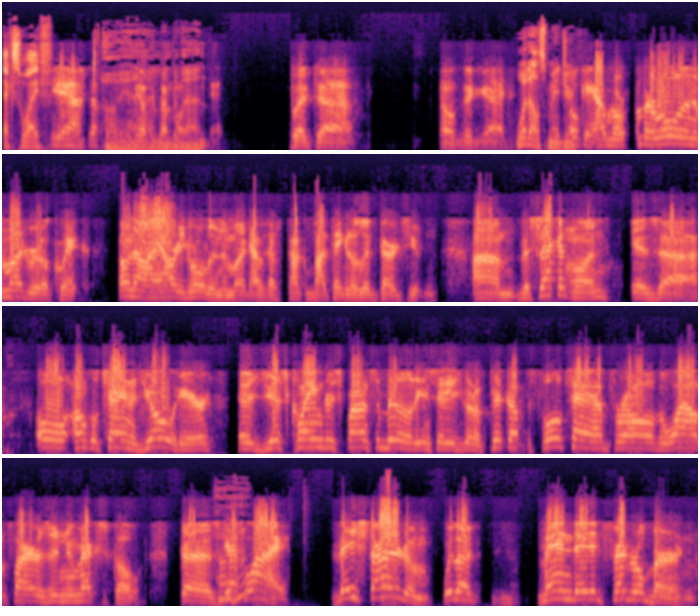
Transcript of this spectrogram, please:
Ex-wife. Yeah. some- Oh yeah, yep, I remember that. like But uh, oh good God. What else, Major? Okay, I'm gonna, I'm gonna roll in the mud real quick. Oh no, I already rolled in the mud. I was, I was talking about taking a libtard shooting. Um, the second one is uh, oh Uncle China Joe here has just claimed responsibility and said he's going to pick up the full tab for all the wildfires in New Mexico. Because guess why? They started them with a mandated federal burn.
